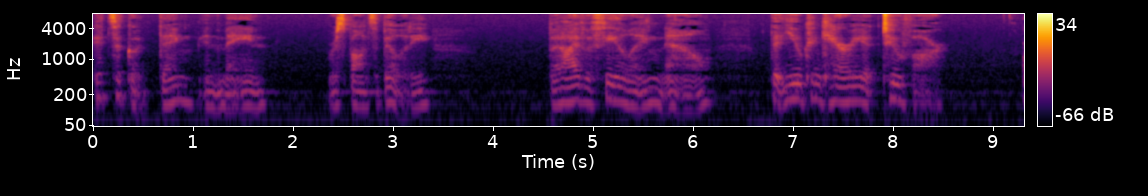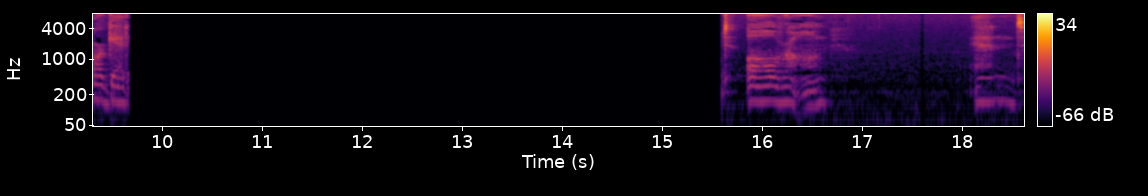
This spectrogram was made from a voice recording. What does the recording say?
It's a good thing in the main, responsibility. But I've a feeling now that you can carry it too far or get it. all wrong. And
